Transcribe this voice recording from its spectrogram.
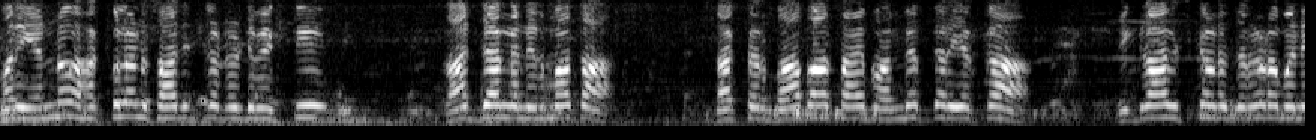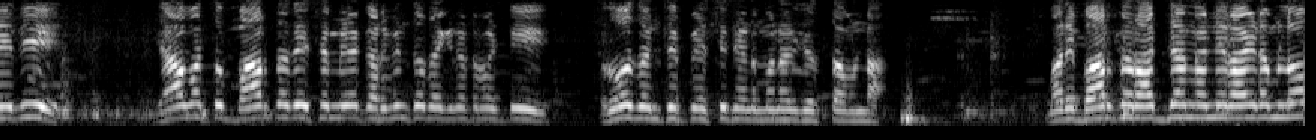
మరి ఎన్నో హక్కులను సాధించినటువంటి వ్యక్తి రాజ్యాంగ నిర్మాత డాక్టర్ బాబాసాహెబ్ అంబేద్కర్ యొక్క విగ్రహావిష్కరణ జరగడం అనేది యావత్తు మీద గర్వించదగినటువంటి రోజు అని చెప్పేసి నేను మనవి చేస్తా ఉన్నా. మరి భారత రాజ్యాంగాన్ని రాయడంలో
